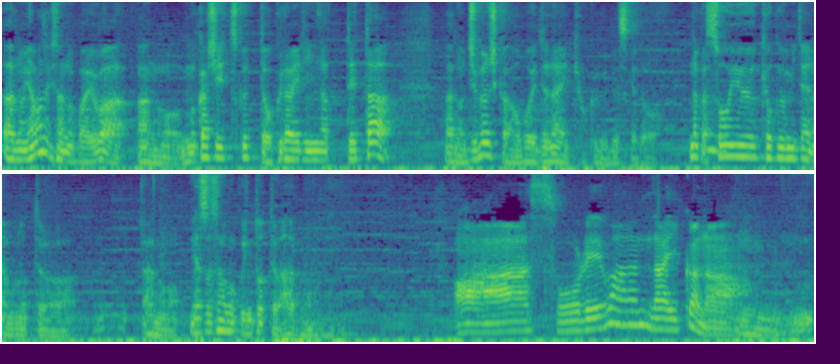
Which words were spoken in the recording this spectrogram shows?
あの山崎さんの場合はあの昔作ってお蔵入りになってたあの自分しか覚えてない曲ですけどなんかそういう曲みたいなものっていうのは、あの安田三国にとってはあるの、ああそれはないかな、うん。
